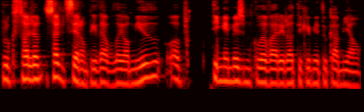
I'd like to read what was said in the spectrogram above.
porque só lhe, só lhe disseram PW ao miúdo ou porque tinha mesmo que lavar eroticamente o caminhão?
